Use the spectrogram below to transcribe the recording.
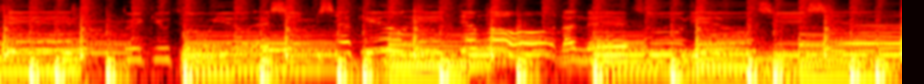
听。追求自由的心声，求一点五，咱的自由之声。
